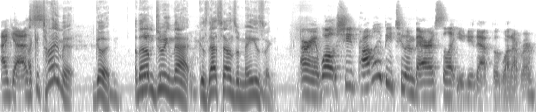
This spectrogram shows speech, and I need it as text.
I guess. I could time it. Good. And then I'm doing that because that sounds amazing. All right. Well, she'd probably be too embarrassed to let you do that, but whatever.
